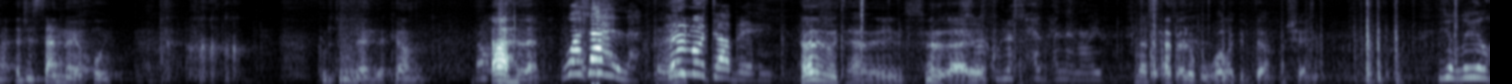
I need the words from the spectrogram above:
أجلس عنا يا أخوي. كرتون عندك كامل أهلا. وسهلا. المتابعين المتابعين بسم الله عليك. نسحب على نايف. نسحب على ابوه والله قدام. مشينا يلا يلا.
